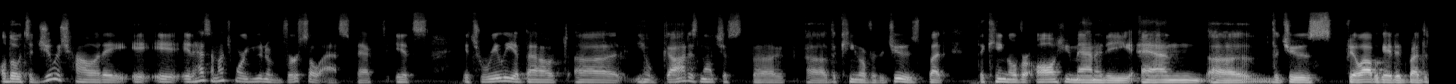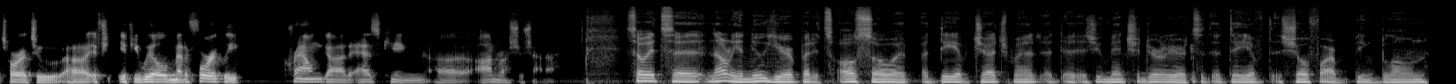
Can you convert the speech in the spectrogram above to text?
although it's a jewish holiday it, it, it has a much more universal aspect. It's it's really about uh, you know God is not just the uh, the king over the Jews, but the king over all humanity, and uh, the Jews feel obligated by the Torah to, uh, if if you will, metaphorically, crown God as king uh, on Rosh Hashanah. So it's a, not only a new year, but it's also a, a day of judgment. As you mentioned earlier, it's a, a day of the shofar being blown.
